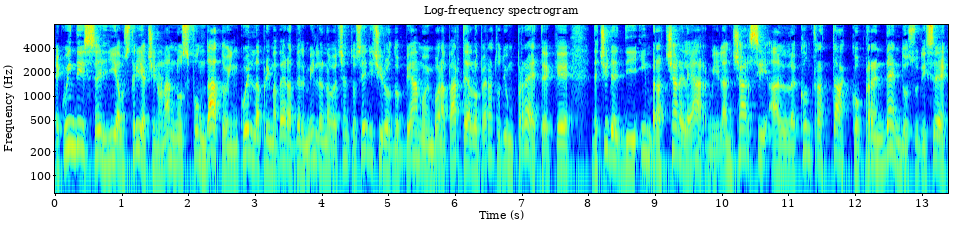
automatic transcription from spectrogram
E quindi se gli austriaci non hanno sfondato in quella primavera del 1916 lo dobbiamo in buona parte all'operato di un prete che decide di imbracciare le armi, lanciarsi al contrattacco prendendo su di sé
